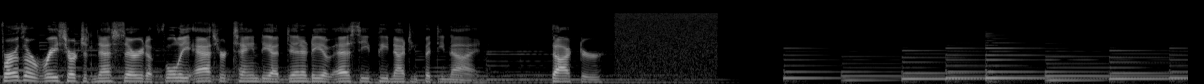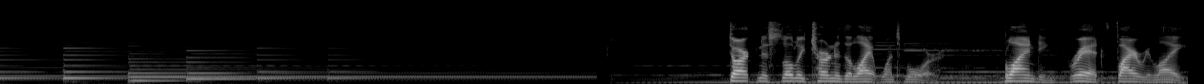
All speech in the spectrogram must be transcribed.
Further research is necessary to fully ascertain the identity of SCP-1959. Dr. Darkness slowly turned into light once more. Blinding, red, fiery light.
